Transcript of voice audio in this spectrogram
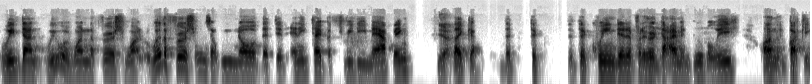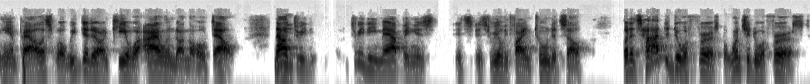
we've done we were one of the first one we're the first ones that we know of that did any type of 3d mapping. Yeah. Like uh, the, the the queen did it for her diamond jubilee on the buckingham palace. Well we did it on Kiawah island on the hotel. Now mm-hmm. 3d 3d mapping is it's it's really fine tuned itself but it's hard to do a first but once you do a first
